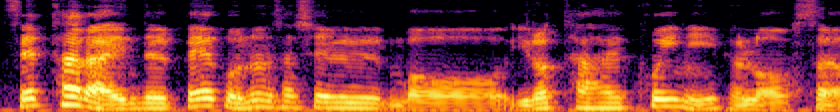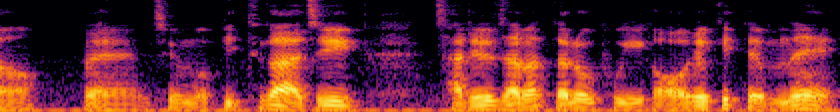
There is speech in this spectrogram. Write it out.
세타 라인들 빼고는 사실 뭐 이렇다 할 코인이 별로 없어요. 네, 지금 뭐 비트가 아직 자리를 잡았다고 보기가 어렵기 때문에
